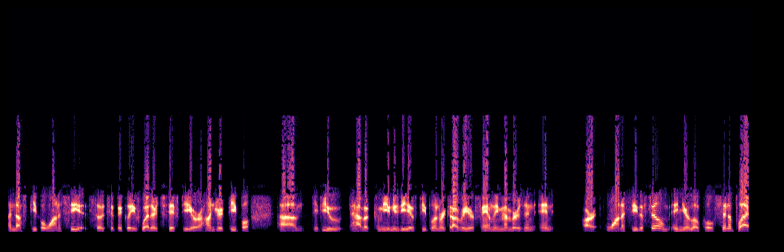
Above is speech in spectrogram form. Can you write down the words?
enough people want to see it. So typically, whether it's 50 or 100 people, um, if you have a community of people in recovery or family members and, and are want to see the film in your local Cineplex,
